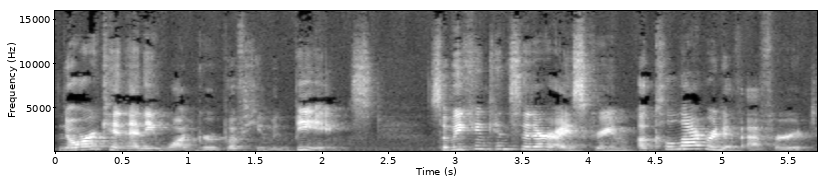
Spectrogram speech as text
nor can any one group of human beings. So we can consider ice cream a collaborative effort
